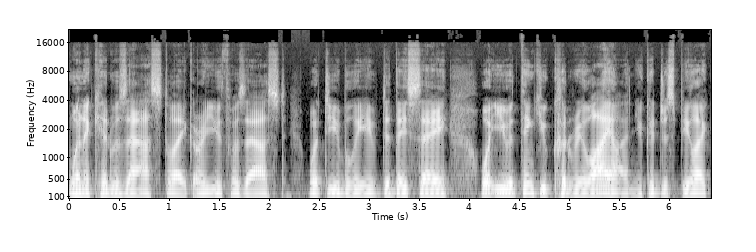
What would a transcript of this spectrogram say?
when a kid was asked, like, or a youth was asked, what do you believe? Did they say what you would think you could rely on? You could just be like,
